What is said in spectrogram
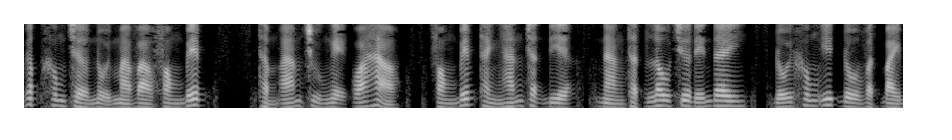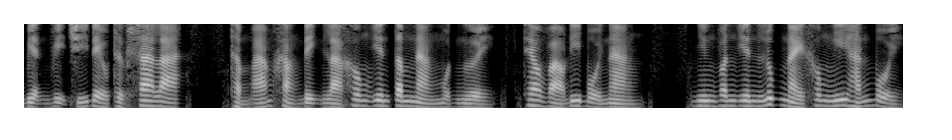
gấp không chờ nổi mà vào phòng bếp. Thẩm ám chủ nghệ quá hảo, phòng bếp thành hắn trận địa, nàng thật lâu chưa đến đây, đối không ít đồ vật bày biện vị trí đều thực xa lạ. Thẩm ám khẳng định là không yên tâm nàng một người, theo vào đi bồi nàng. Nhưng Vân Yên lúc này không nghĩ hắn bồi,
